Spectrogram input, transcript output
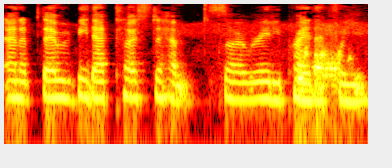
and it, they would be that close to him. So really pray that for you.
